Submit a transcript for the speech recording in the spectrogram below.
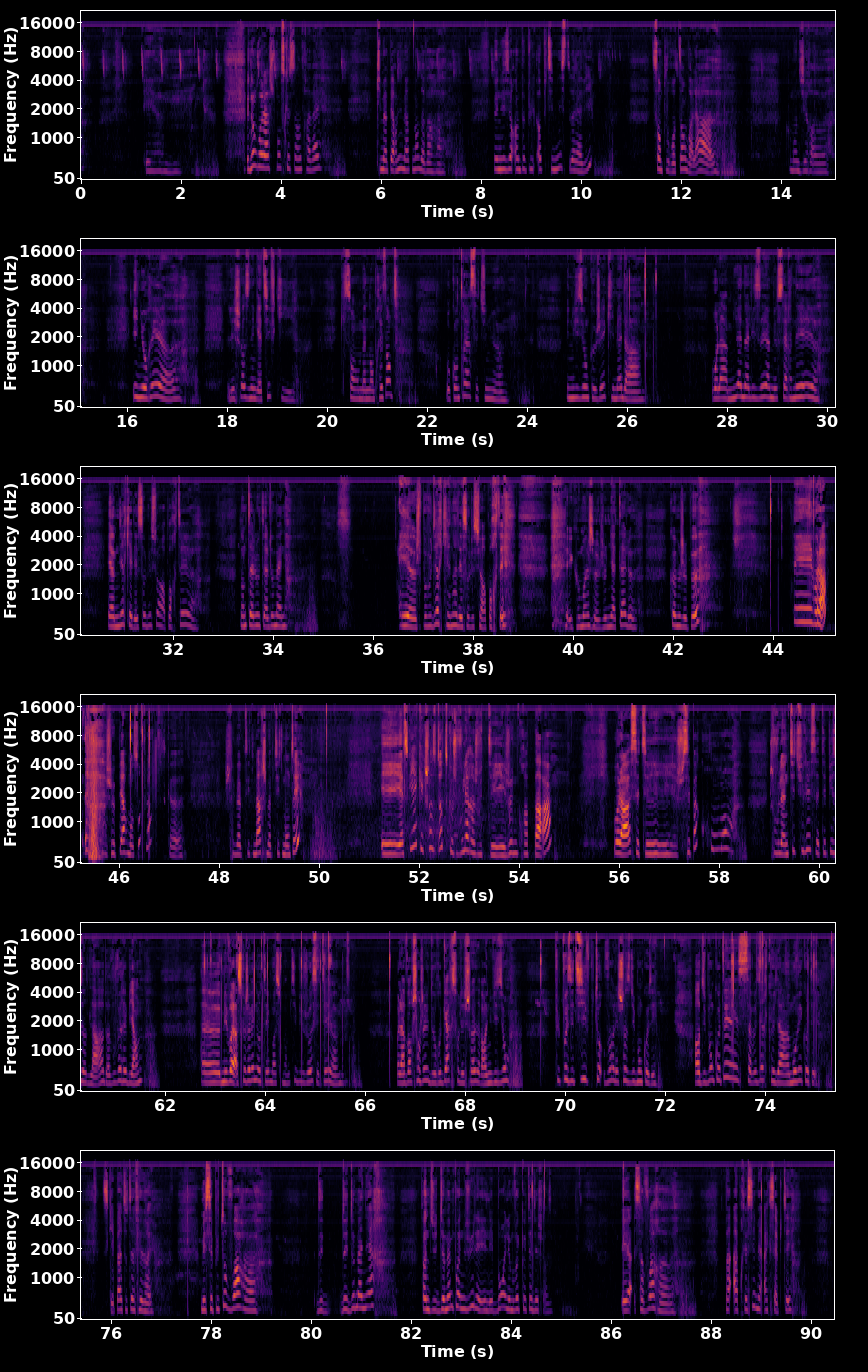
Et, et donc voilà, je pense que c'est un travail qui m'a permis maintenant d'avoir euh, une vision un peu plus optimiste de la vie, sans pour autant, voilà, euh, comment dire, euh, ignorer les choses négatives qui, qui sont maintenant présentes. Au contraire, c'est une, une vision que j'ai qui m'aide à, voilà, mieux analyser, à mieux cerner et à me dire qu'il y a des solutions à apporter euh, dans tel ou tel domaine. Et euh, je peux vous dire qu'il y en a des solutions à apporter et que moi je, m'y attelle euh, comme je peux. Et voilà, je perds mon souffle là, parce que je fais ma petite marche, ma petite montée. Et est-ce qu'il y a quelque chose d'autre que je voulais rajouter? Je ne crois pas. Voilà, c'était. Je sais pas comment je voulais intituler cet épisode-là, bah, vous verrez bien. Euh, mais voilà, ce que j'avais noté, moi, sur mon petit bugeot, c'était euh, voilà, avoir changé de regard sur les choses, avoir une vision plus positive, plutôt voir les choses du bon côté. Alors, du bon côté, ça veut dire qu'il y a un mauvais côté, ce qui n'est pas tout à fait vrai. Mais c'est plutôt voir euh, des, deux manières, enfin, du, de même point de vue, les, bons et les mauvais côtés des choses. Et savoir pas apprécier, mais accepter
